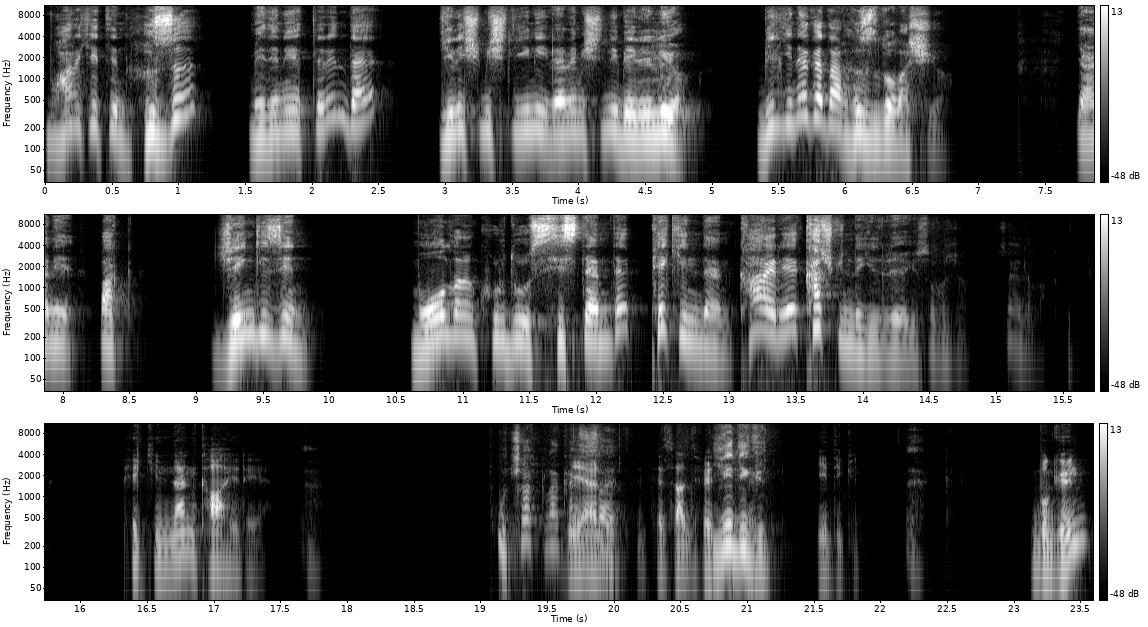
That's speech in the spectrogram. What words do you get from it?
Bu hareketin hızı medeniyetlerin de gelişmişliğini, ilerlemişliğini belirliyor. Bilgi ne kadar hızlı dolaşıyor. Yani bak Cengiz'in Moğolların kurduğu sistemde Pekin'den Kahire'ye kaç günde gidiliyor Yusuf Hocam? Söyle bakalım. Pekin'den Kahire'ye. Uçakla Bir kaç yerde saat? tesadüf etmiş. 7 gün. 7 gün. Evet. Bugün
